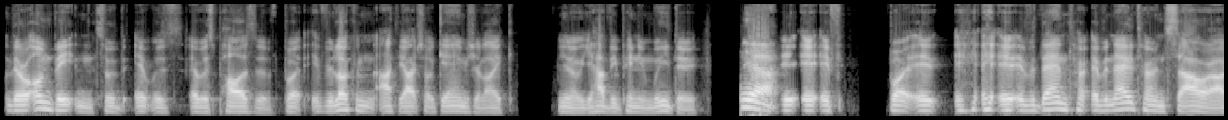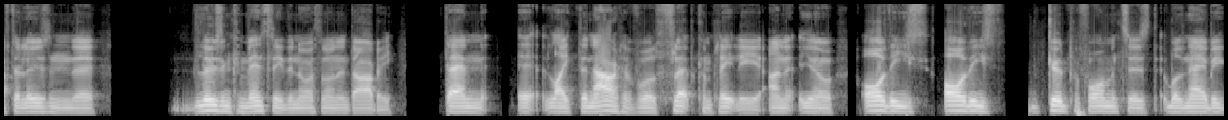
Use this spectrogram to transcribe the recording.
They were unbeaten, so it was it was positive. But if you're looking at the actual games, you're like, you know, you have the opinion we do. Yeah, I- i- if but it, if it then if it now turns sour after losing the losing convincingly the North London derby, then it, like the narrative will flip completely, and you know all these all these good performances will now be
